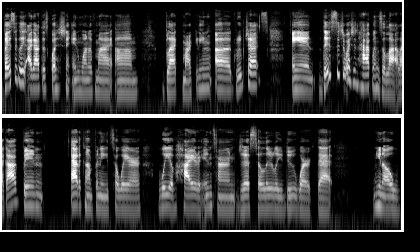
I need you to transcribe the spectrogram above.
basically, I got this question in one of my um, black marketing uh, group chats and this situation happens a lot. Like I've been at a company to where we have hired an intern just to literally do work that you know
